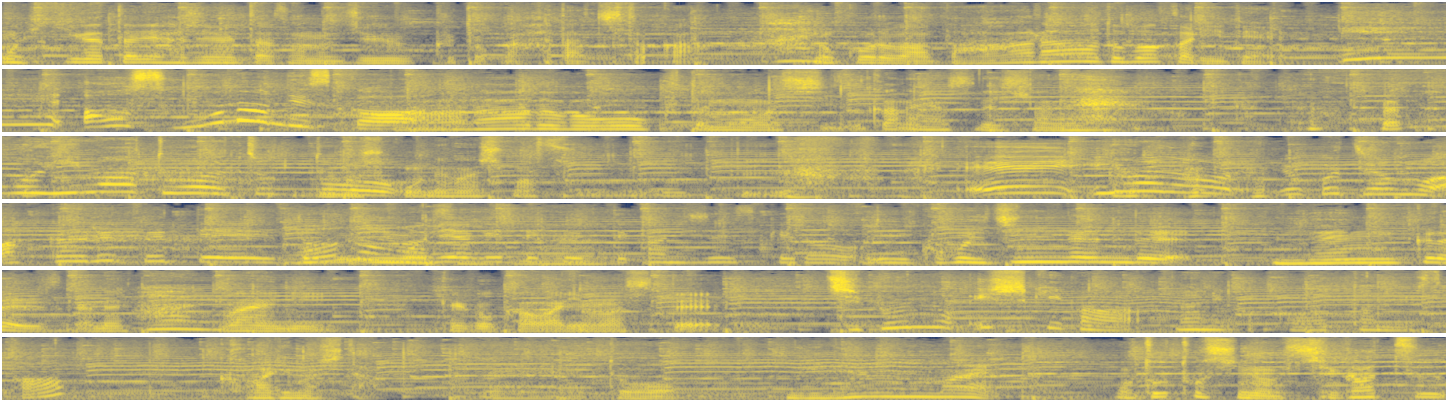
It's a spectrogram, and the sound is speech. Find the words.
もう弾き語り始めたその19とか20歳とかはい。の頃はバラードばかりで、えー、あそうなんですか？バラードが多くてもう静かなやつでしたね。もう今とはちょっよろしくおと願いしますっていう。えー、今の横ちゃんも明るくて どんどん盛り上げていくって感じですけど。でもここ12年で2年くらいですかね、はい。前に結構変わりまして。自分の意識が何か変わったんですか？変わりました。えっ、と2年前一昨年の4月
